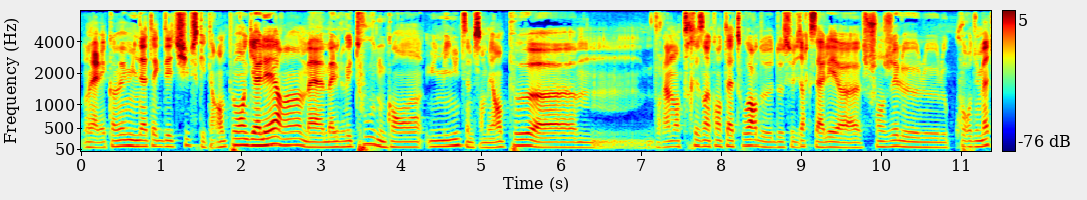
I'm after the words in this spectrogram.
On avait quand même une attaque des Chiefs qui était un peu en galère hein, malgré tout, donc en une minute ça me semblait un peu euh, vraiment très incantatoire de, se dire que ça allait changer le, le cours du match.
